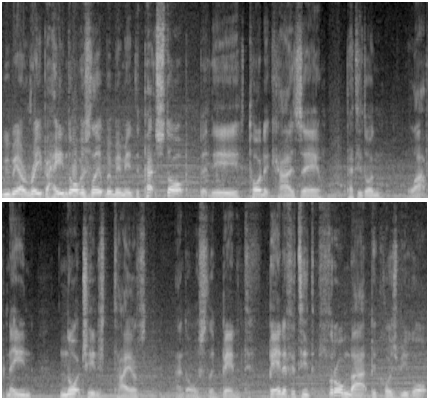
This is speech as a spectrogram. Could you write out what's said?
we were right behind obviously when we made the pit stop, but the Tonic has uh, pitted on lap 9, not changed tyres, and obviously benefited from that because we got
